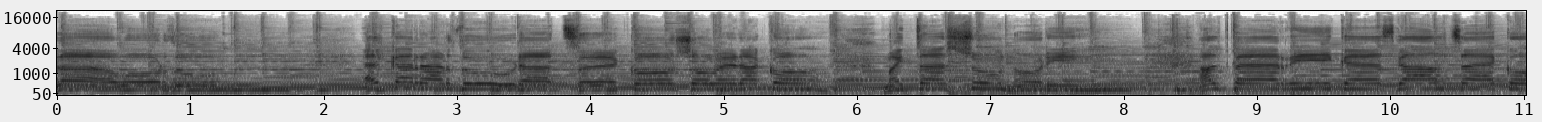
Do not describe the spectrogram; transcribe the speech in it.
lau ordu Elkar arduratzeko soberako Maitasun hori Alperrik ez galtzeko.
